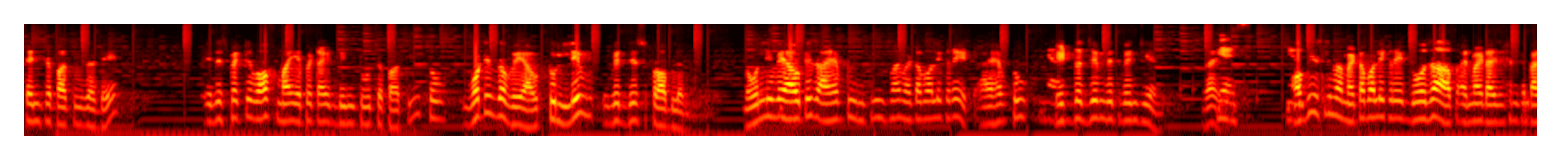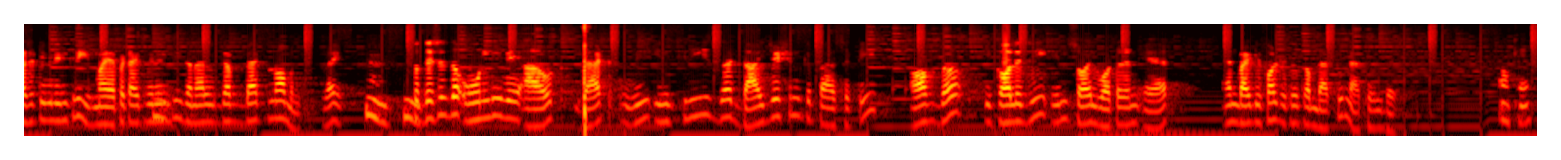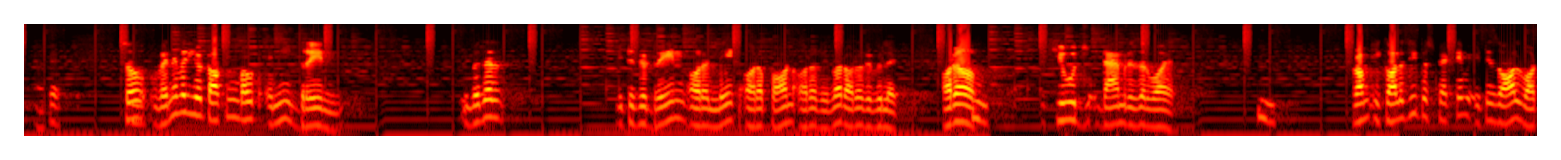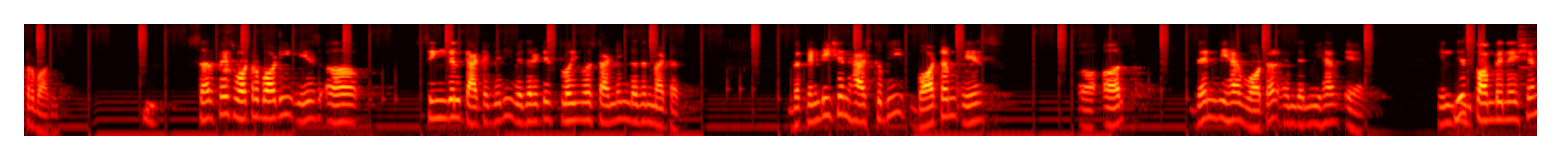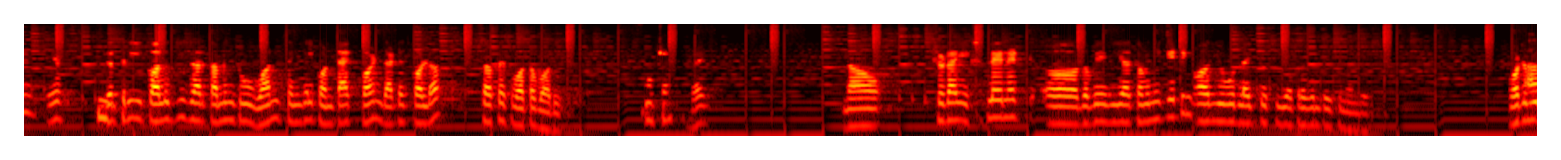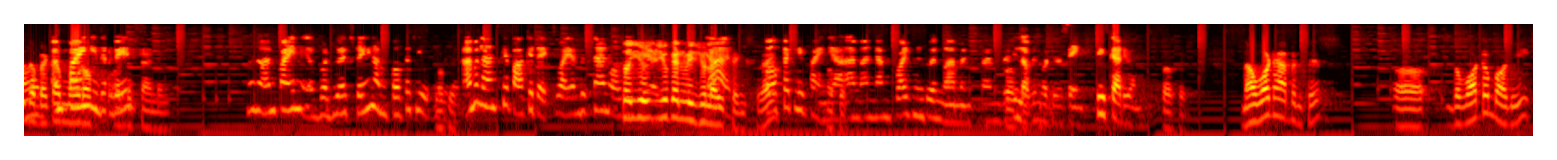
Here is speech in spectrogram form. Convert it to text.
10 chapatis a day, irrespective of my appetite being 2 chapatis. So, what is the way out to live with this problem? The only way out is I have to increase my metabolic rate. I have to Yeah. hit the gym with vengeance, right? Yes. Yeah. Obviously, my metabolic rate goes up and my digestion capacity will increase, my appetite will Hmm. increase, and I'll get back to normal, right? Hmm. Hmm. So, this is the only way out that we increase the digestion capacity of the ecology in soil, water, and air, and by default, it will come back to natural best. Okay. Okay. So, whenever you're talking about any drain, whether it is a drain or a lake or a pond or a river or a rivulet or a Hmm. huge dam reservoir, Hmm. from ecology perspective, it is all water body. Hmm. Surface water body is a single category, whether it is flowing or standing doesn't matter. The condition has to be bottom is uh, earth, then we have water, and then we have air. In this combination, if Hmm. the three ecologies are coming to one single contact point, that is called a surface water body Okay. right now should i explain it uh, the way we are communicating or you would like to see a presentation on this what will be the Uh, better I'm mode fine of either way. understanding No, no, I'm fine. uh, What you are explaining, I'm perfectly okay, Okay. I'm a landscape architect, so I understand all so you here. you can visualize Yeah, things right Perfectly fine. Yeah, I'm, and I'm quite into environment. So I'm really Perfect. loving what you're saying. Please carry on. perfect now what happens is uh, the water body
